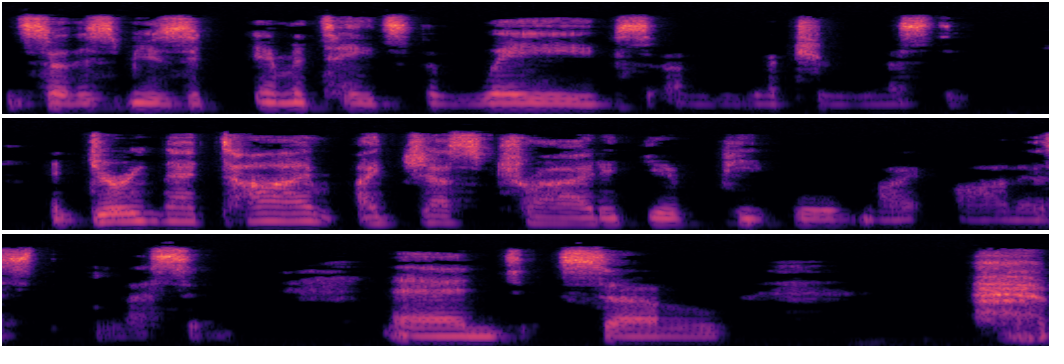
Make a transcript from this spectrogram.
And so this music imitates the waves of what you're resting. And during that time, I just try to give people my honest blessing. And so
